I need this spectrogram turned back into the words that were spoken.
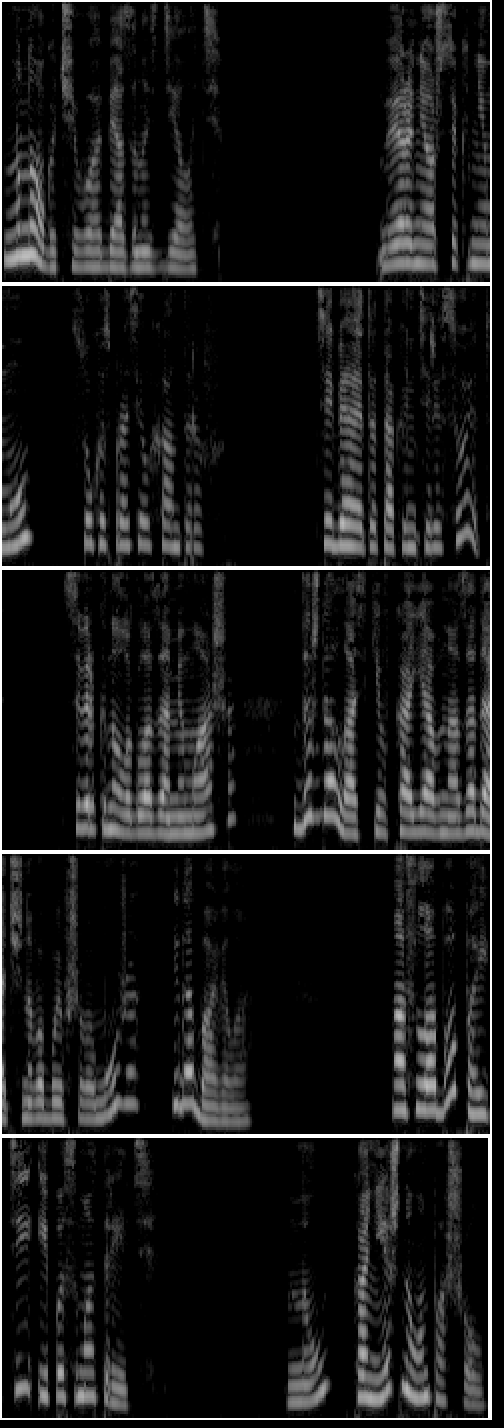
много чего обязана сделать. «Вернешься к нему?» — сухо спросил Хантеров. «Тебя это так интересует?» — сверкнула глазами Маша, дождалась кивка явно озадаченного бывшего мужа и добавила а слабо пойти и посмотреть. Ну, конечно, он пошел.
